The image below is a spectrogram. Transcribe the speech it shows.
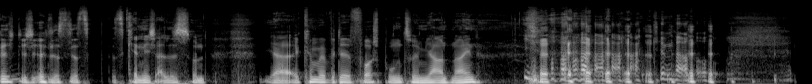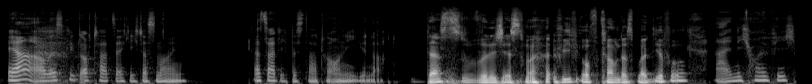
Richtig, das, das, das kenne ich alles schon. Ja, können wir bitte Vorsprung zu dem Ja und Nein? Ja, genau. Ja, aber es gibt auch tatsächlich das Nein. Das hatte ich bis dato auch nie gedacht. Das würde ich erst mal, wie oft kam das bei dir vor? Nein, nicht häufig.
